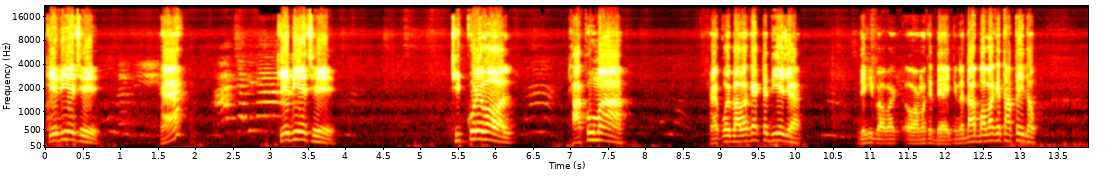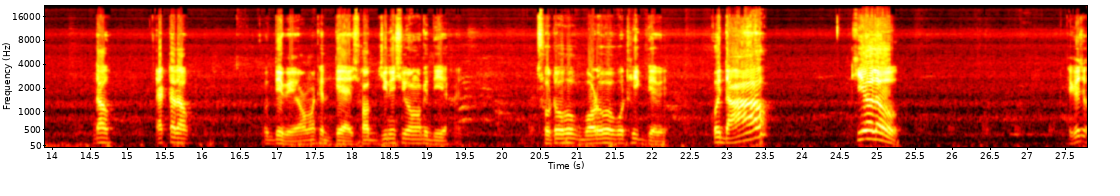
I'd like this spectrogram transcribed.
কে দিয়েছে? হ্যাঁ? কে দিয়েছে? ঠিক করে বল। ঠাকুমা। হ্যাঁ কই বাবাকে একটা দিয়ে যা। দেখি বাবা, ও আমাকে দেয় কিনা। দাও, বাবাকে তাতেই দাও। দাও, একটা দাও। ও দেবে আমাকে দেয় সব জিনিসই আমাকে দিয়ে খায়। ছোট হোক বড় হোক ও ঠিক দেবে। কই দাও! কি হলো? ঠিক আছে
